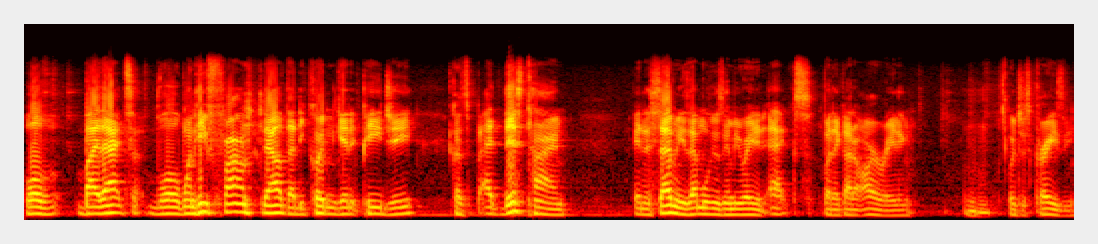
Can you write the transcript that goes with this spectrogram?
Well, by that, t- well, when he found out that he couldn't get it PG, because at this time, in the seventies, that movie was gonna be rated X, but it got an R rating, Mhm. which is crazy.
